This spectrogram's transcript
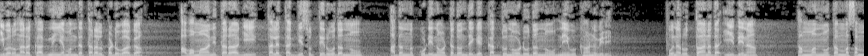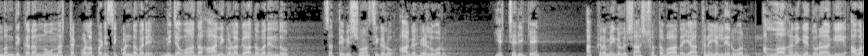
ಇವರು ನರಕಾಗ್ನಿಯ ಮುಂದೆ ತರಲ್ಪಡುವಾಗ ಅವಮಾನಿತರಾಗಿ ತಲೆ ತಗ್ಗಿಸುತ್ತಿರುವುದನ್ನು, ಅದನ್ನು ಕುಡಿನೋಟದೊಂದಿಗೆ ಕದ್ದು ನೋಡುವುದನ್ನು ನೀವು ಕಾಣುವಿರಿ. ಪುನರುತ್ಥಾನದ ಈ ದಿನ ತಮ್ಮನ್ನು ತಮ್ಮ ಸಂಬಂಧಿಕರನ್ನು ನಷ್ಟಕ್ಕೊಳಪಡಿಸಿಕೊಂಡವರೇ ನಿಜವಾದ ಹಾನಿಗೊಳಗಾದವರೆಂದು ಸತ್ಯವಿಶ್ವಾಸಿಗಳು ಆಗ ಹೇಳುವರು. ಎಚ್ಚರಿಕೆ ಅಕ್ರಮಿಗಳು ಶಾಶ್ವತವಾದ ಯಾತನೆಯಲ್ಲಿರುವರು. ಅಲ್ಲಾಹನಿಗೆ ಎದುರಾಗಿ ಅವರ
